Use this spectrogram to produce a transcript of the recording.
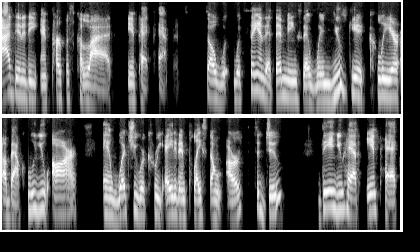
identity and purpose collide, impact happens. So, with saying that, that means that when you get clear about who you are and what you were created and placed on earth to do, then you have impact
